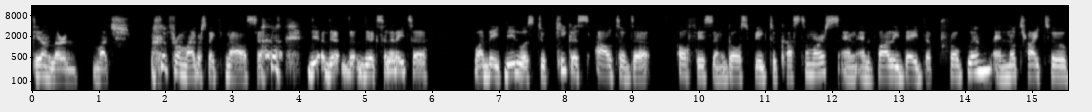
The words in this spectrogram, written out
didn't learn much from my perspective now. So the, the, the, the accelerator, what they did was to kick us out of the office and go speak to customers and, and validate the problem and not try to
